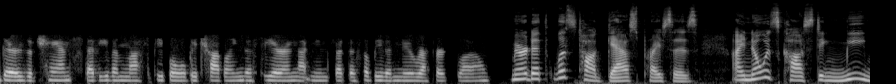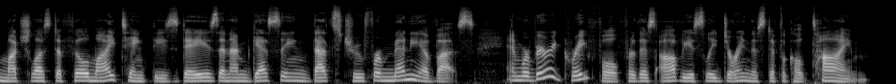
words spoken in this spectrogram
there's a chance that even less people will be traveling this year, and that means that this will be the new record low. Meredith, let's talk gas prices. I know it's costing me much less to fill my tank these days, and I'm guessing that's true for many of us. And we're very grateful for this, obviously, during this difficult time.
